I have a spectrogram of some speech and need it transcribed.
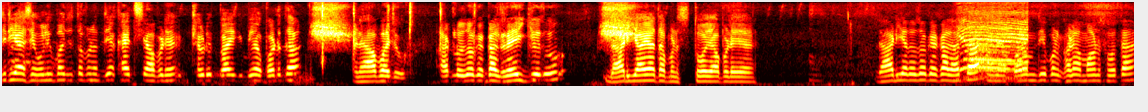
જ રહ્યા છે ઓલી બાજુ તમને દેખાય છે આપણે ખેડૂત ભાઈ બે ભડદા અને આ બાજુ. આટલું જો કે કાલ રહી ગયું હતું. દાડી આવ્યા હતા પણ તોય આપણે દાડિયા તો જો કે કાલ હતા અને પરમથી પણ ઘણા માણસો હતા.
